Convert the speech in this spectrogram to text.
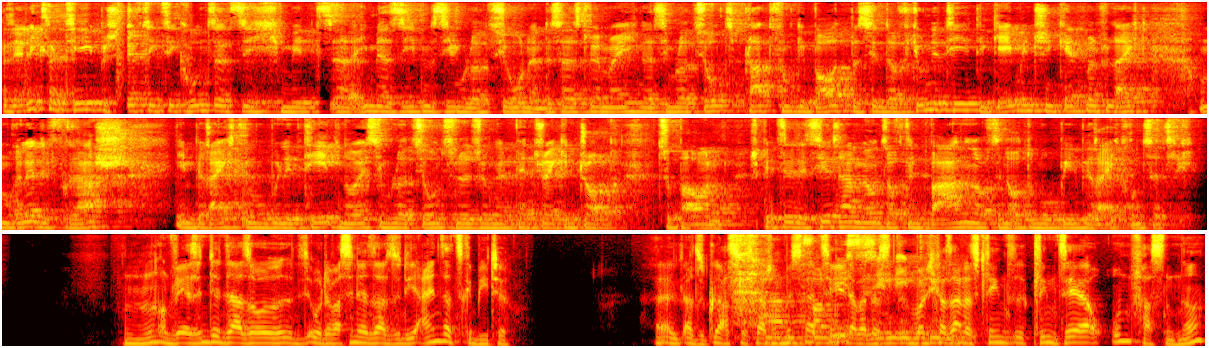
Also NXRT beschäftigt sich grundsätzlich mit äh, immersiven Simulationen. Das heißt, wir haben eigentlich eine Simulationsplattform gebaut, basierend auf Unity. Die Game Engine kennt man vielleicht, um relativ rasch im Bereich der Mobilität neue Simulationslösungen per Drag and Drop zu bauen. Spezialisiert haben wir uns auf den Bahn- und auf den Automobilbereich grundsätzlich. Mhm. Und wer sind denn da so, oder was sind denn da so die Einsatzgebiete? Äh, Also du hast es gerade schon ein bisschen erzählt, aber das wollte ich gerade sagen, das klingt, klingt sehr umfassend, ne?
